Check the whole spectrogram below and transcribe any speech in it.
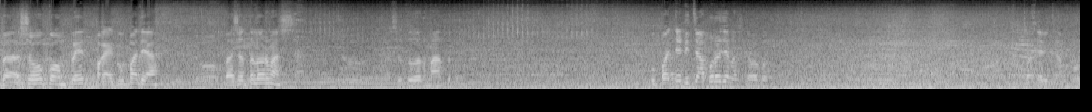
bakso komplit pakai kupat ya bakso telur mas bakso telur mantep ya. kupatnya dicampur aja mas gak apa-apa kupatnya dicampur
